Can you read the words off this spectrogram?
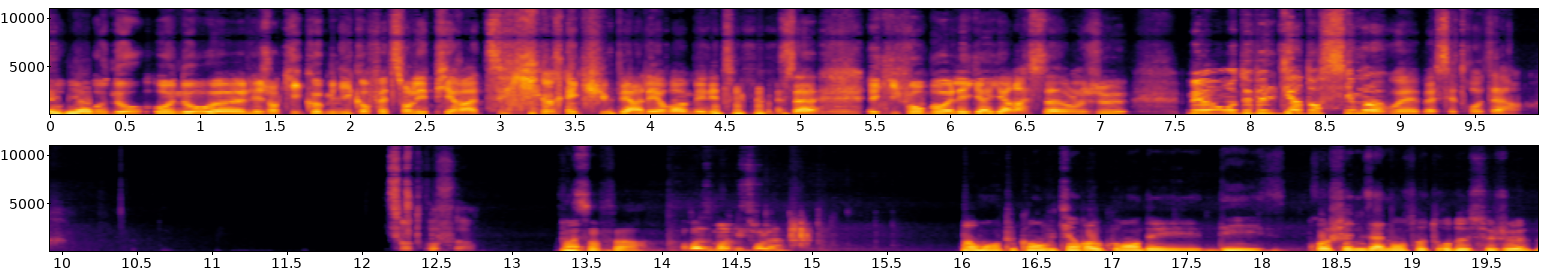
Ono, Ono euh, les gens qui communiquent en fait sont les pirates qui récupèrent les roms et les trucs comme ça et qui font bon les gars il y aura ça dans le jeu. Mais on devait le dire dans six mois. Ouais, bah c'est trop tard. Ils sont trop forts. Ouais. Ils sont forts. Heureusement qu'ils sont là. Bon, bon, en tout cas, on vous tiendra au courant des, des prochaines annonces autour de ce jeu.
